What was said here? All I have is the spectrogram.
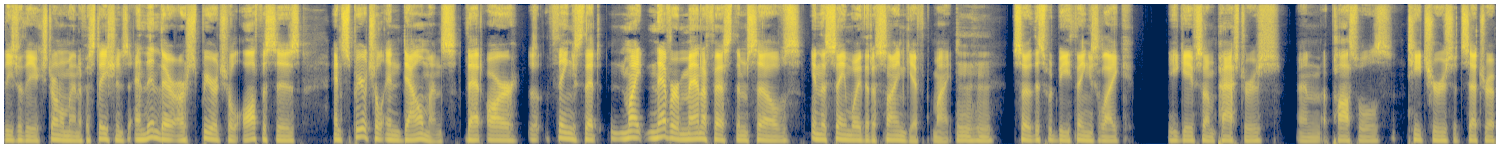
these are the external manifestations and then there are spiritual offices and spiritual endowments that are uh, things that might never manifest themselves in the same way that a sign gift might Mm-hmm. so this would be things like he gave some pastors and apostles, teachers, etc.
